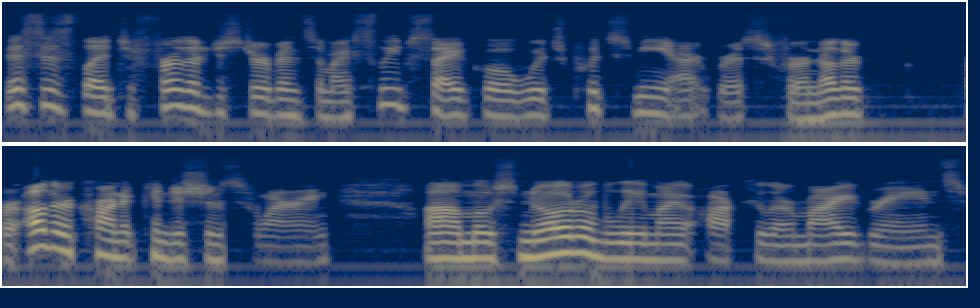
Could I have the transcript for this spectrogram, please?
This has led to further disturbance in my sleep cycle, which puts me at risk for another for other chronic conditions flaring, uh, most notably my ocular migraines,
